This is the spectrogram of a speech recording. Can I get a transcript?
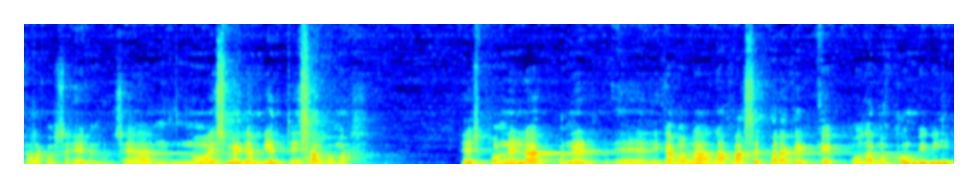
a la consejera, ¿no? o sea, no es medio ambiente, es algo más. Es poner, poner eh, digamos, las bases para que, podamos convivir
